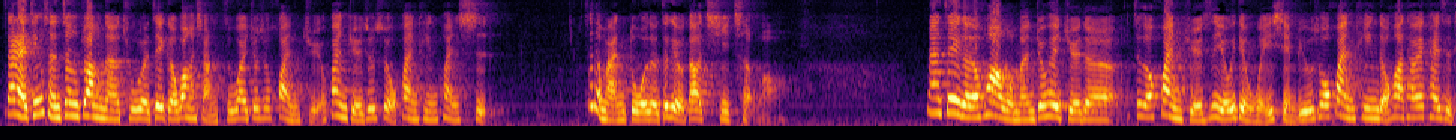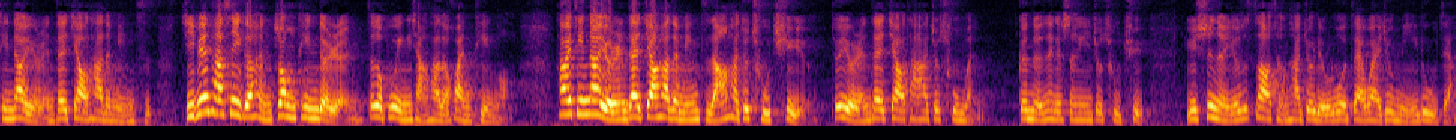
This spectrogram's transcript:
再来精神症状呢，除了这个妄想之外，就是幻觉。幻觉就是有幻听、幻视，这个蛮多的，这个有到七成哦。那这个的话，我们就会觉得这个幻觉是有一点危险。比如说幻听的话，他会开始听到有人在叫他的名字，即便他是一个很重听的人，这个不影响他的幻听哦。他会听到有人在叫他的名字，然后他就出去了，就有人在叫他，他就出门，跟着那个声音就出去。于是呢，也是造成他就流落在外，就迷路这样。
